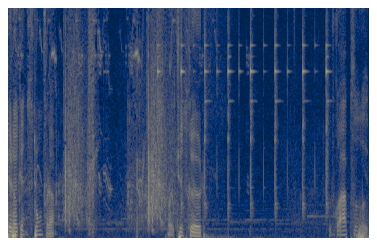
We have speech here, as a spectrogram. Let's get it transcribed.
I get stone for that? Which is good. We've got absolutely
